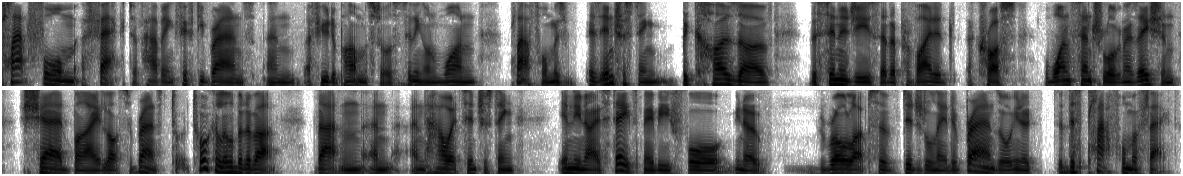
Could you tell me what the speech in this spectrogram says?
platform effect of having 50 brands and a few department stores sitting on one platform is, is interesting because of the synergies that are provided across one central organization shared by lots of brands. T- talk a little bit about that and, and, and how it's interesting in the United States, maybe for, you know, roll ups of digital native brands or, you know, this platform effect.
